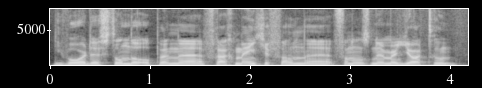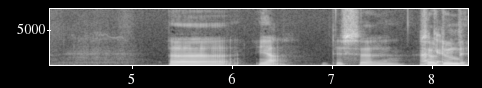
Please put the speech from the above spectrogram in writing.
die woorden stonden op een eh, fragmentje van, eh, van ons nummer Jortroem. Eh, ja, dus eh zodoende.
